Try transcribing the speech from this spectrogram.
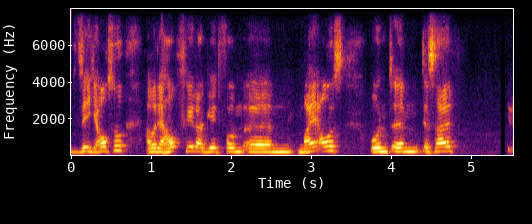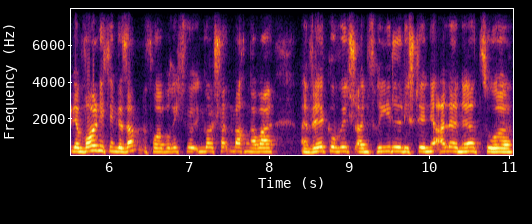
sehe ich auch so. Aber der Hauptfehler geht vom ähm, Mai aus. Und ähm, deshalb wir wollen nicht den gesamten Vorbericht für Ingolstadt machen, aber ein Velkovic, ein Friedel, die stehen ja alle ne, zur,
